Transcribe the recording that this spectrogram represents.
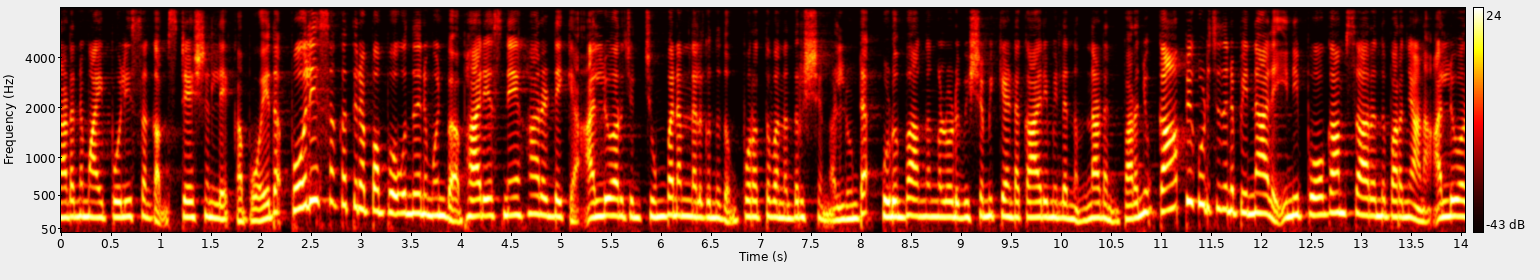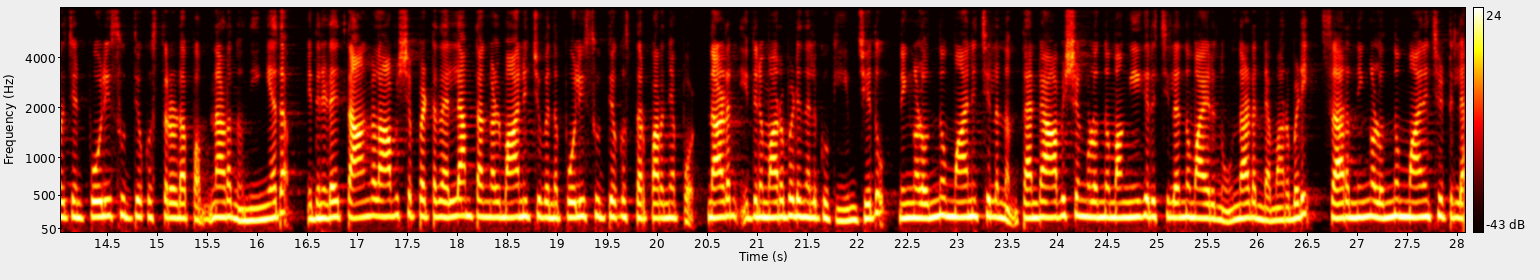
നടനുമായി പോലീസ് സംഘം സ്റ്റേഷനിലേക്ക് പോയത്. പോലീസ് സംഘത്തിനൊപ്പം പോകുന്നതിന് മുൻപ് ഭാര്യ സ്നേഹ റെഡ്ഡിക്ക് അല്ലു അർജുൻ ചുംബനം നൽകുന്നതും പുറത്തുവന്ന ദൃശ്യങ്ങളിലുണ്ട്. കുടുംബാംഗങ്ങളോട് വിഷമിക്കേണ്ട കാര്യമില്ലെന്നും നടൻ പറഞ്ഞു. കാപ്പി കുടിച്ചതിന് പിന്നാലെ ഇനി പോകാം സാർ എന്ന് പറഞ്ഞാണ് അല്ലു അർജുൻ പോലീസ് ഉദ്യോഗസ്ഥരോടൊപ്പം നടന്നു നീങ്ങിയത്. ഇതിനിടെ താങ്കൾ ആവശ്യപ്പെട്ടതെല്ലാം തങ്ങൾ മാനിച്ചുവെന്ന് പോലീസ് ഉദ്യോഗസ്ഥർ പറഞ്ഞപ്പോൾ നടൻ ഇതിന് മറുപടി നൽകുകയും ചെയ്തു. നിങ്ങളൊന്നും മാനിച്ചില്ലെന്നും തന്റെ ആവശ്യങ്ങളൊന്നും അംഗീകരിച്ചില്ലെന്നുമായിരുന്നു നടന്റെ മറുപടി. സാർ നിങ്ങളൊന്നും മാനിച്ചിട്ടില്ല.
